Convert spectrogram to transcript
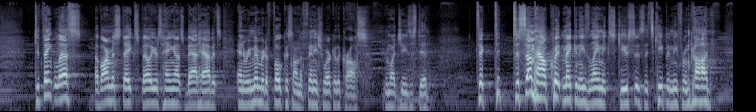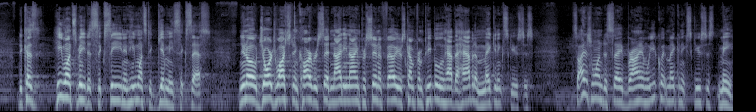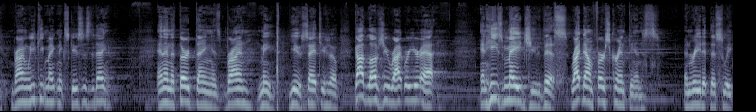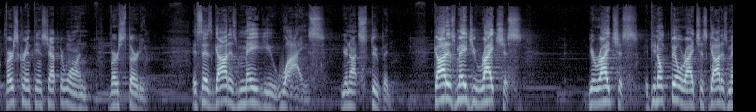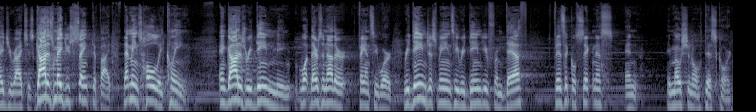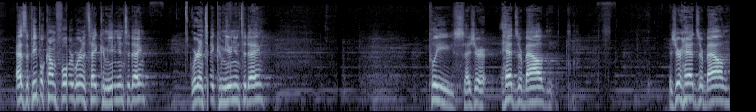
To think less of our mistakes, failures, hangups, bad habits, and remember to focus on the finished work of the cross and what Jesus did to, to, to somehow quit making these lame excuses that's keeping me from God because He wants me to succeed and He wants to give me success. You know, George Washington Carver said 99% of failures come from people who have the habit of making excuses. So I just wanted to say, Brian, will you quit making excuses? Me. Brian, will you keep making excuses today? And then the third thing is, Brian, me, you. Say it to yourself. God loves you right where you're at and he's made you this. Write down 1 Corinthians and read it this week. 1 Corinthians chapter 1, verse 30. It says, God has made you wise. You're not stupid. God has made you righteous. You're righteous. If you don't feel righteous, God has made you righteous. God has made you sanctified. That means holy, clean. And God has redeemed me. What there's another fancy word. Redeemed just means he redeemed you from death, physical sickness, and emotional discord. As the people come forward, we're going to take communion today. We're going to take communion today. Please, as your heads are bowed, as your heads are bowed,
